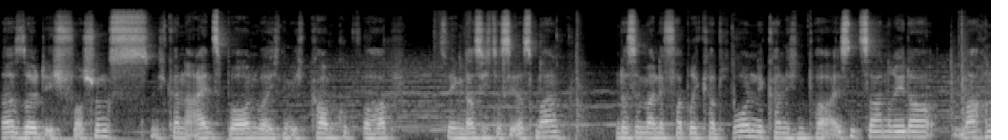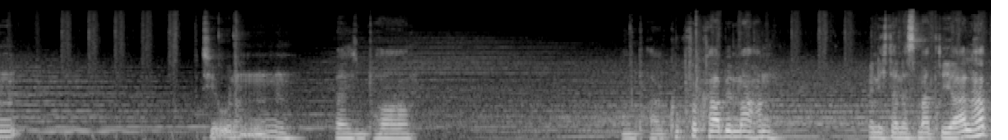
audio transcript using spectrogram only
Da sollte ich Forschungs... Ich kann eins bauen, weil ich nämlich kaum Kupfer habe. Deswegen lasse ich das erstmal. Und das sind meine Fabrikatoren. Hier kann ich ein paar Eisenzahnräder machen. Hier unten kann ich ein paar, ein paar Kupferkabel machen. Wenn ich dann das Material habe.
